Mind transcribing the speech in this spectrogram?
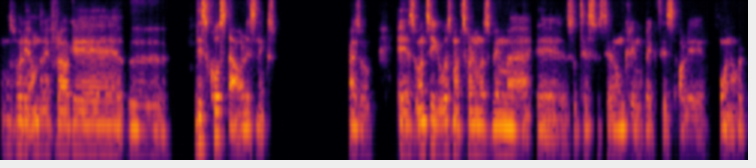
Was war die andere Frage? Äh, das kostet auch alles nichts. Also äh, das Einzige, was man zahlen muss, wenn man äh, so Testosteroncreme kriegt, ist alle eineinhalb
